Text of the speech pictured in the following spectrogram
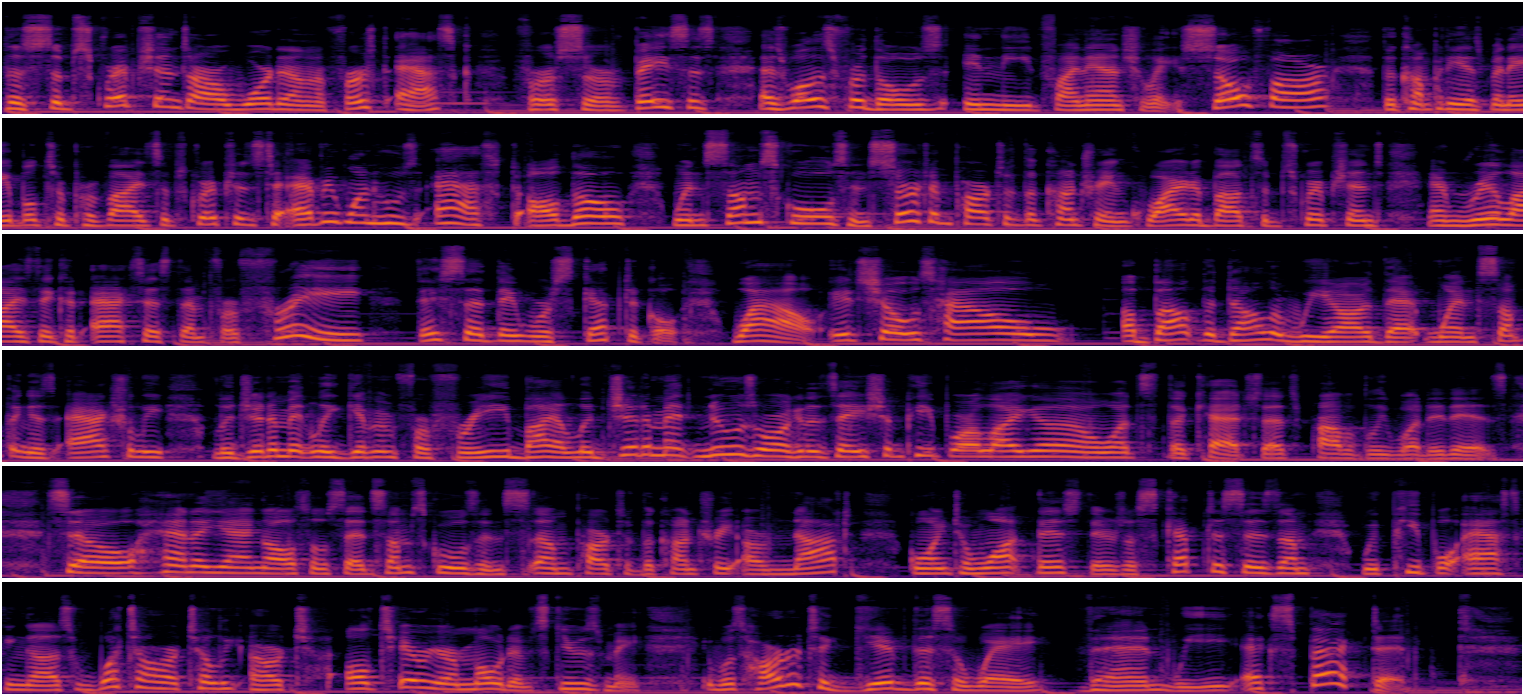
the subscriptions are awarded on a first ask, first serve basis, as well as for those in need financially. So far, the company has been able to provide subscriptions to everyone who's asked, although when some schools in certain parts of the country inquired about subscriptions and realized they could access them for free, they said they were skeptical. Wow, it shows how about the dollar we are that when something is actually legitimately given for free by a legitimate news organization, people are like, oh, what's the catch? That's probably what it is. So Hannah Yang also said some schools in some parts of the country are not going to want this. There's a skepticism with people asking us, what's our, our ulterior motive? Excuse me. It was harder to give this away than we expected.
